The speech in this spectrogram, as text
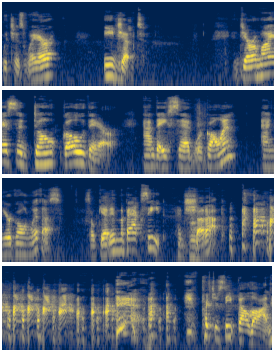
which is where? Egypt. Jeremiah said, Don't go there. And they said, We're going, and you're going with us. So get in the back seat and hmm. shut up. Put your seatbelt on.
